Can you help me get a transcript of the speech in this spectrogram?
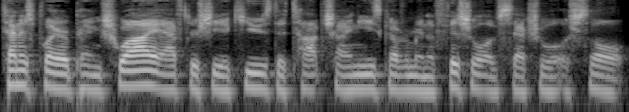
tennis player Peng Shuai, after she accused a top Chinese government official of sexual assault.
